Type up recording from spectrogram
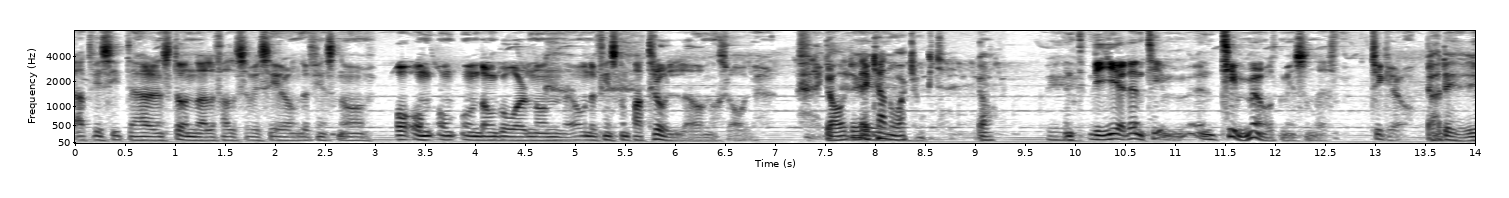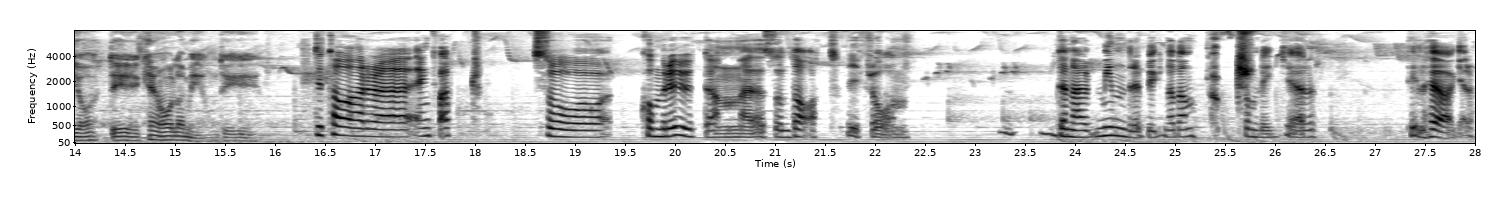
att vi sitter här en stund i alla fall så vi ser om det finns någon, om, om, om de går någon, om det finns någon patrull av något slag. Ja, det, Det kan nog vara klokt. Ja, vi, ger det en, tim, en timme åtminstone, tycker jag. ja, det, ja, det kan jag hålla med om. Det, Det tar eh, en kvart så kommer det ut en eh, soldat ifrån den här mindre byggnaden som ligger till höger.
